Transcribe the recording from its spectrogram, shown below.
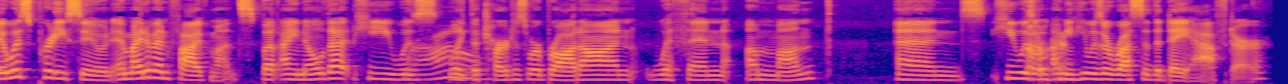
It was pretty soon. It might have been 5 months, but I know that he was like the charges were brought on within a month and he was I Okay. mean, he was arrested the day after.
